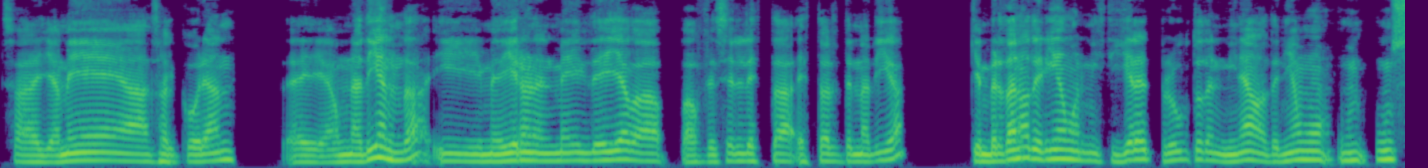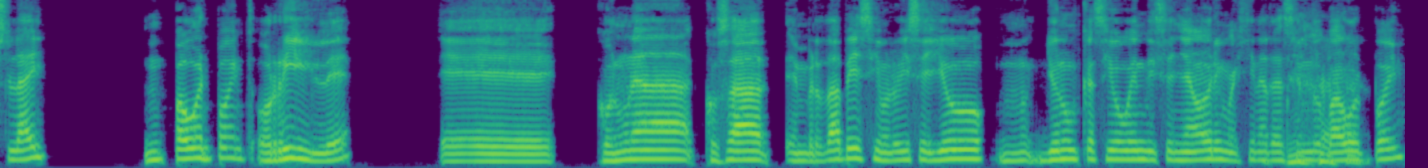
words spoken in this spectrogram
o sea, llamé a Salcorán a una tienda y me dieron el mail de ella para ofrecerle esta, esta alternativa que en verdad no teníamos ni siquiera el producto terminado, teníamos un, un slide, un PowerPoint horrible, eh, con una cosa en verdad pésima, lo hice yo, yo nunca he sido buen diseñador, imagínate haciendo PowerPoint.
